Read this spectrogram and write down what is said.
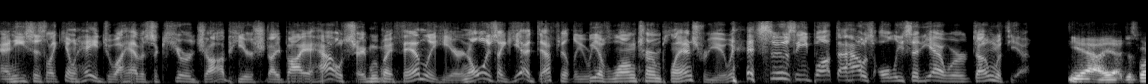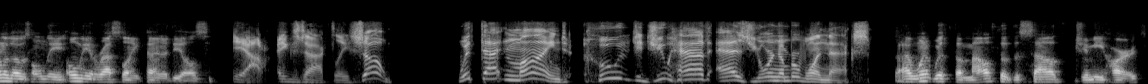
and he says, like, you know, hey, do I have a secure job here? Should I buy a house? Should I move my family here? And Ole's like, yeah, definitely. We have long term plans for you. And as soon as he bought the house, Ole said, yeah, we're done with you. Yeah, yeah, just one of those only only in wrestling kind of deals. Yeah, exactly. So with that in mind, who did you have as your number one, Max? I went with the mouth of the South, Jimmy Hart.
